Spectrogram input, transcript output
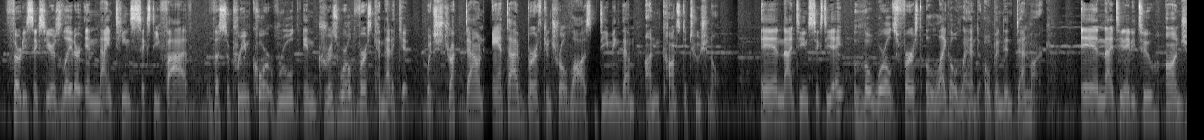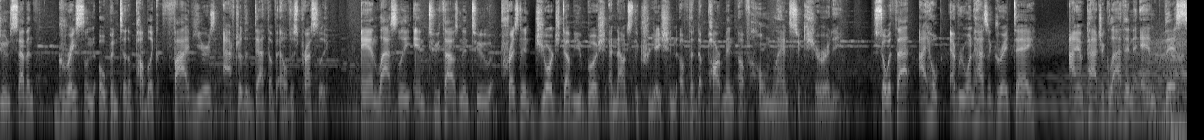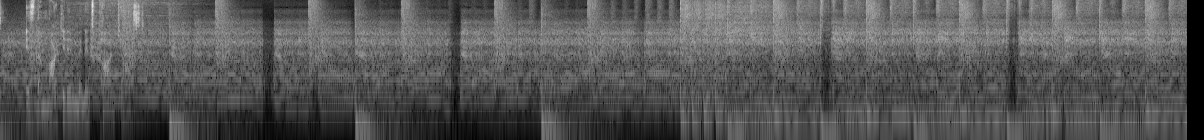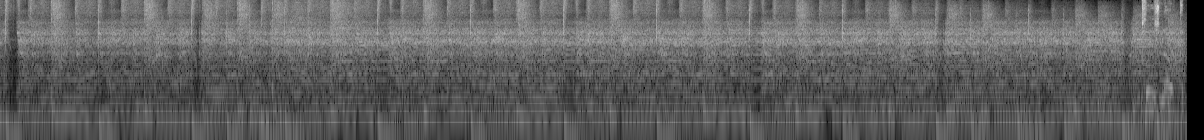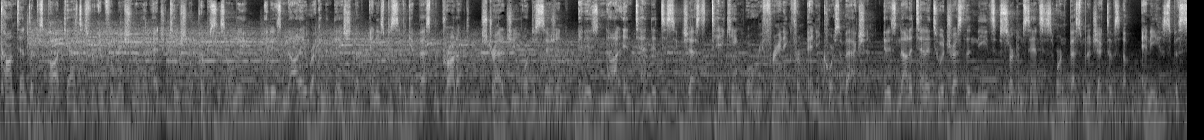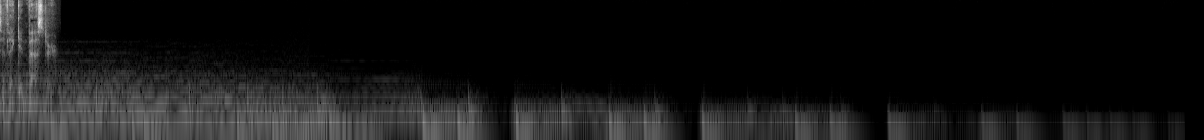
36 years later, in 1965, the Supreme Court ruled in Griswold v. Connecticut, which struck down anti birth control laws, deeming them unconstitutional. In 1968, the world's first Legoland opened in Denmark. In 1982, on June 7th, Graceland opened to the public five years after the death of Elvis Presley. And lastly, in 2002, President George W. Bush announced the creation of the Department of Homeland Security. So, with that, I hope everyone has a great day. I am Patrick Laffin, and this is the Market in Minutes podcast. Please note the content of this podcast is for informational and educational purposes only. It is not a recommendation of any specific investment product, strategy, or decision. It is not intended to suggest taking or refraining from any course of action. It is not intended to address the needs, circumstances, or investment objectives of any specific investor.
